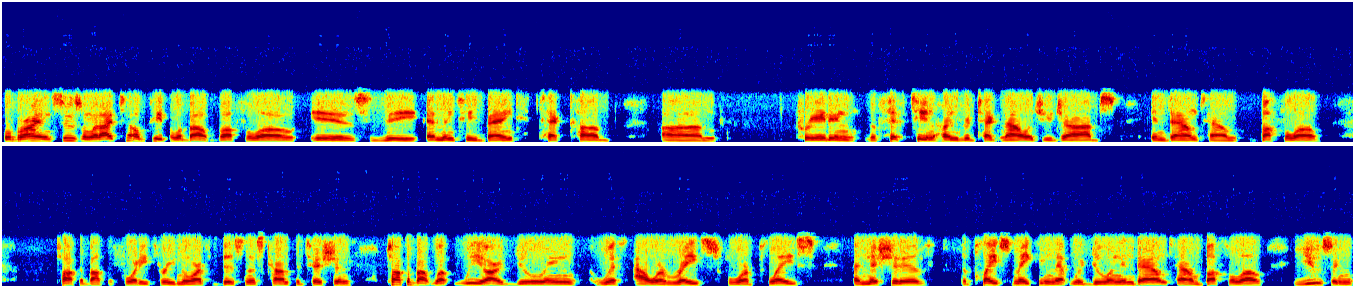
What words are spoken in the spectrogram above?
Well, Brian, Susan, what I tell people about Buffalo is the M&T Bank Tech Hub, um, creating the 1,500 technology jobs in downtown Buffalo. Talk about the 43 North business competition talk about what we are doing with our Race for Place initiative, the placemaking that we're doing in downtown Buffalo, using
